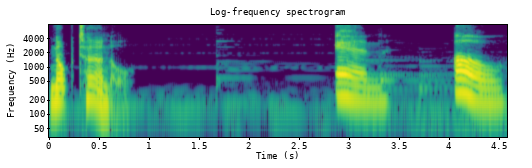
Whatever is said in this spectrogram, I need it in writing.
Nocturnal N O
